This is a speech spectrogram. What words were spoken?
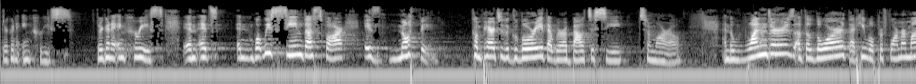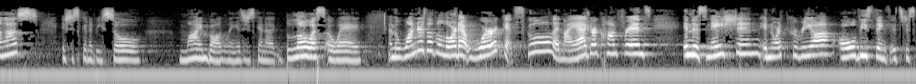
they're going to increase. They're going to increase. And it's, and what we've seen thus far is nothing compared to the glory that we're about to see tomorrow. And the wonders of the Lord that He will perform among us is just going to be so mind boggling. It's just going to blow us away. And the wonders of the Lord at work, at school, at Niagara Conference, in this nation, in North Korea, all these things, it's just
